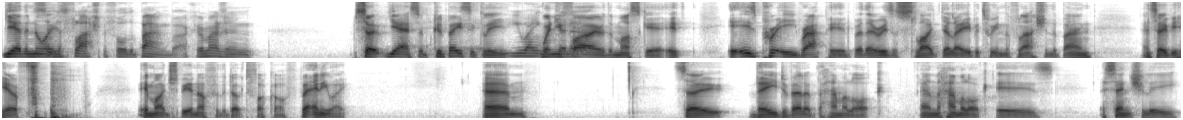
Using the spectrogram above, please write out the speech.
Yeah, the noise. the flash before the bang, but I can imagine So yeah, so could basically You when you gonna- fire the musket, it it is pretty rapid, but there is a slight delay between the flash and the bang. And so if you hear a it might just be enough for the duck to fuck off. But anyway, um, so they developed the hammerlock, and the hammerlock is essentially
